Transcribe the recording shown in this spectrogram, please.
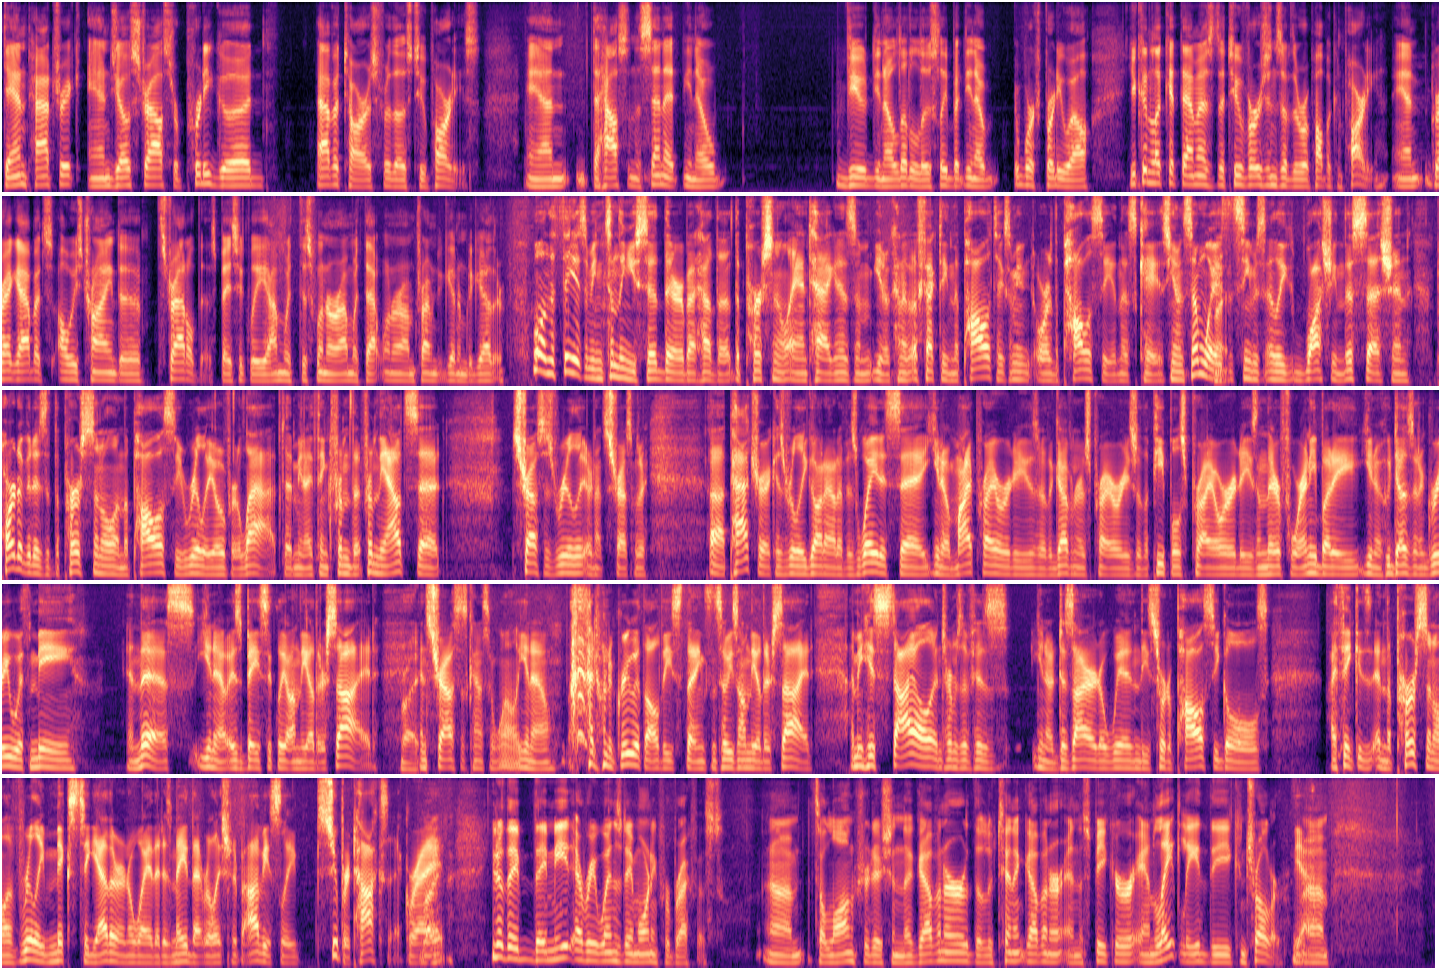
Dan Patrick and Joe Straus are pretty good avatars for those two parties. And the House and the Senate, you know, viewed, you know, a little loosely, but you know, it works pretty well. You can look at them as the two versions of the Republican Party. And Greg Abbott's always trying to straddle this. Basically, I'm with this one or I'm with that one or I'm trying to get them together. Well, and the thing is, I mean, something you said there about how the, the personal antagonism, you know, kind of affecting the politics, I mean, or the policy in this case. You know, in some ways, right. it seems, at least watching this session, part of it is that the personal and the policy really overlapped. I mean, I think from the from the outset, Straus is really, or not Straus, uh, Patrick has really gone out of his way to say, you know, my priorities are the governor's priorities or the people's priorities, and therefore anybody, you know, who doesn't agree with me in this, you know, is basically on the other side. Right. And Straus has kind of said, well, you know, I don't agree with all these things, and so he's on the other side. I mean, his style in terms of his, you know, desire to win these sort of policy goals. I think is and the personal have really mixed together in a way that has made that relationship obviously super toxic, right? right. You know, they they meet every Wednesday morning for breakfast. Um, it's a long tradition. The governor, the lieutenant governor, and the speaker, and lately the comptroller. Yeah. Um,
